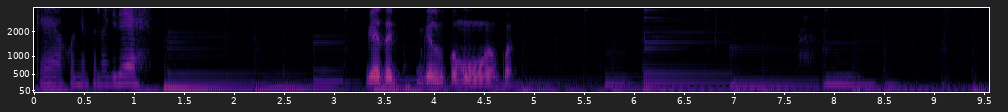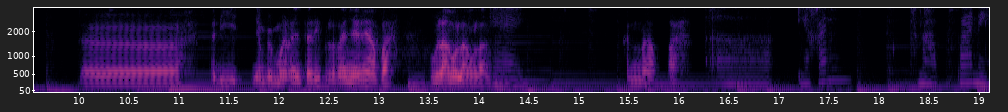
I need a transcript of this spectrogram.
Oke, aku ingetin lagi deh. nggak tadi nggak lupa mau ngomong apa eh tadi nyampe mana tadi pertanyaannya apa ulang ulang ulang Oke, kenapa eh, ya kan kenapa nih?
